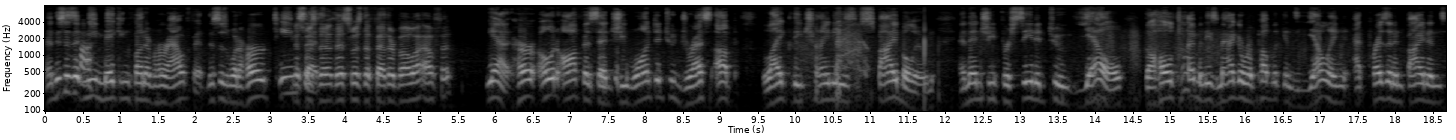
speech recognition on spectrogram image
And this isn't me making fun of her outfit. This is what her team This said. was the this was the feather boa outfit. Yeah, her own office said she wanted to dress up like the Chinese spy balloon, and then she proceeded to yell the whole time, and these MAGA Republicans yelling at President Biden's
